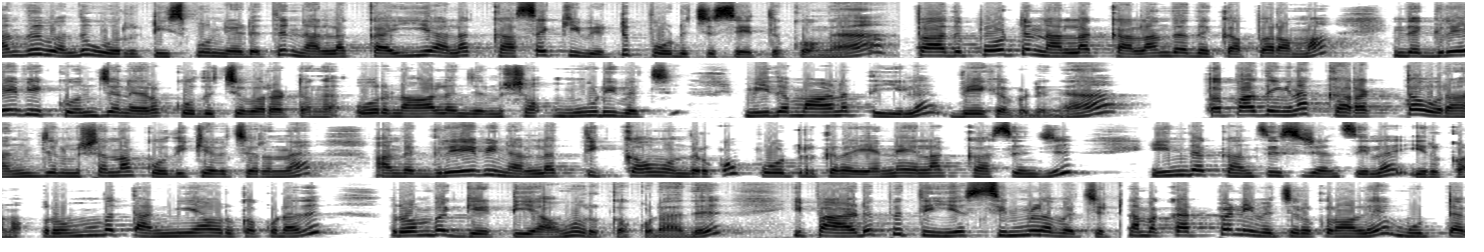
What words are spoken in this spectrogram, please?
அது வந்து ஒரு டீஸ்பூன் எடுத்து நல்லா கையால் கசக்கி விட்டு பொடிச்சு சேர்த்துக்கோங்க. இப்போ அது போட்டு நல்லா கலந்ததுக்கு அப்புறமா இந்த கிரேவி கொஞ்ச நேரம் கொதிச்சு வரட்டுங்க. ஒரு நாலஞ்சு நிமிஷம் மூடி வச்சு மிதமான தீயில வேக விடுங்க. இப்போ பார்த்தீங்கன்னா கரெக்டாக ஒரு அஞ்சு நிமிஷம் தான் கொதிக்க வச்சுருந்தேன். அந்த கிரேவி நல்லா திக்காகவும் வந்திருக்கும். போட்டிருக்கிற எண்ணெயெல்லாம் கசிஞ்சு இந்த கன்சிஸ்டன்சியில் இருக்கணும். ரொம்ப தண்ணியாகவும் இருக்கக்கூடாது ரொம்ப கெட்டியாகவும் இருக்கக்கூடாது. இப்போ அடுப்பு தீயை சிம்மில் வச்சுட்டு நம்ம கட் பண்ணி வச்சுருக்கிறோம் முட்டை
